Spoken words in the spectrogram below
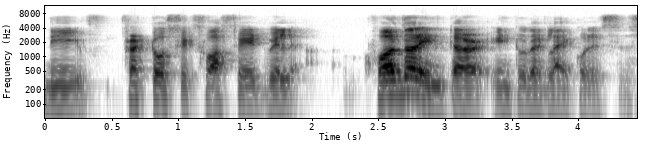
the fructose 6 phosphate will further enter into the glycolysis.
